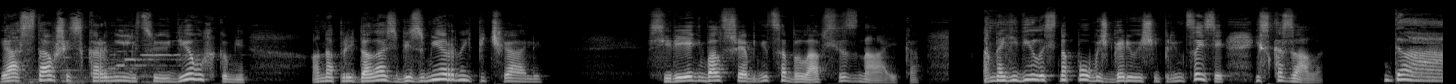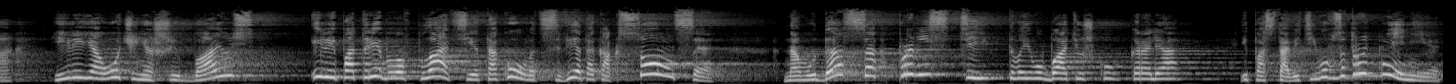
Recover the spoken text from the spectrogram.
и, оставшись с кормилицей и девушками, она предалась безмерной печали. Сирень-волшебница была всезнайка. Она явилась на помощь горюющей принцессе и сказала. Да, или я очень ошибаюсь, или, потребовав платье такого цвета, как солнце, нам удастся провести твоего батюшку, короля, и поставить его в затруднение,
